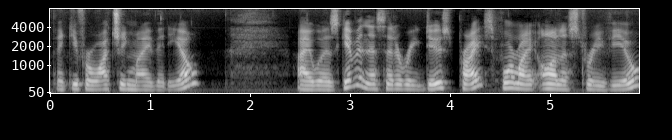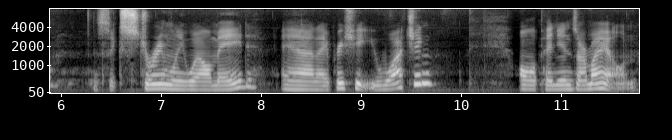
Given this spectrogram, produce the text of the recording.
Thank you for watching my video. I was given this at a reduced price for my honest review. It's extremely well made, and I appreciate you watching. All opinions are my own.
